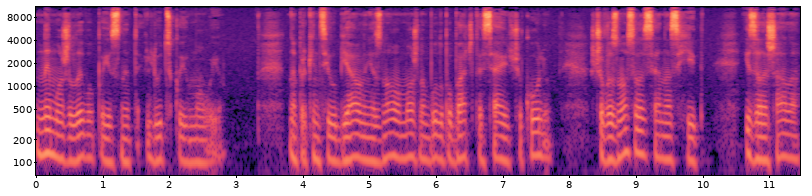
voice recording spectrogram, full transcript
неможливо пояснити людською мовою. Наприкінці об'явлення знову можна було побачити сяючу кулю, що возносилася на схід і залишала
